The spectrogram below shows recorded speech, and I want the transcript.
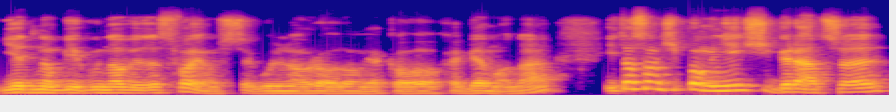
jednobiegunowy ze swoją szczególną rolą jako hegemona. I to są ci pomniejsi gracze,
